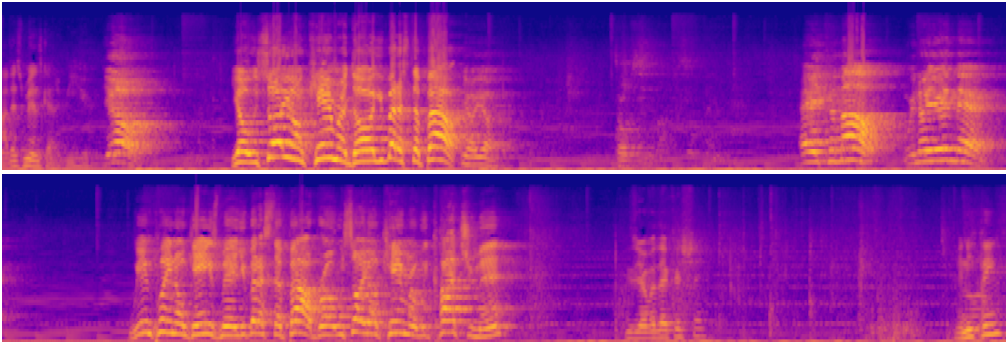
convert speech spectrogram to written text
Nah, this man's gotta be here. Yo, Yo, we saw you on camera, dog. You better step out. yo, yo. Hey, come out. We know you're in there. We ain't playing no games, man. You better step out, bro. We saw you on camera. We caught you, man. Is he over there, Christian? Anything?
